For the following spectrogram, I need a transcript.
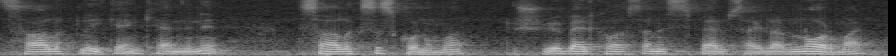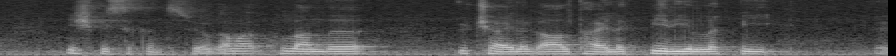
sağlıklıyken kendini sağlıksız konuma düşüyor. Belki o hastanın sperm sayıları normal. Hiçbir sıkıntısı yok ama kullandığı 3 aylık, 6 aylık, 1 yıllık bir e,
